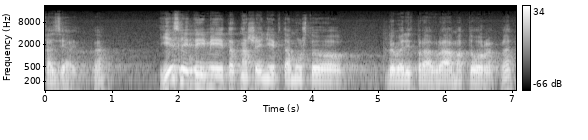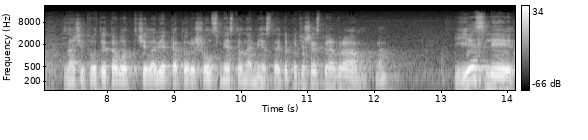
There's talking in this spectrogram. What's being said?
хозяин. Да? Если это имеет отношение к тому, что говорит про Авраама Тора, да, значит вот это вот человек, который шел с места на место, это путешествие Авраама. Да? Если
